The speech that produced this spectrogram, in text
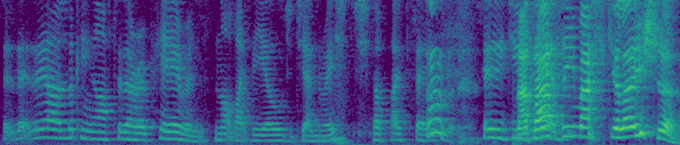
they, they are looking after their appearance, not like the older generation, shall I say, That- now that's of- emasculation.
